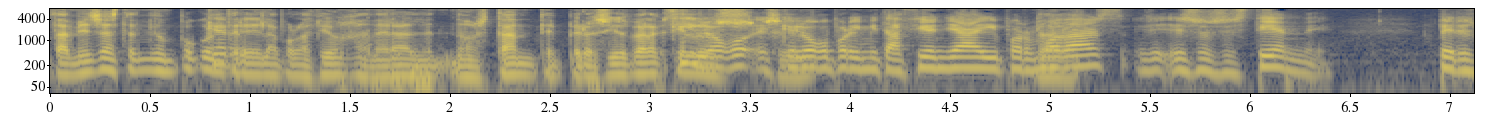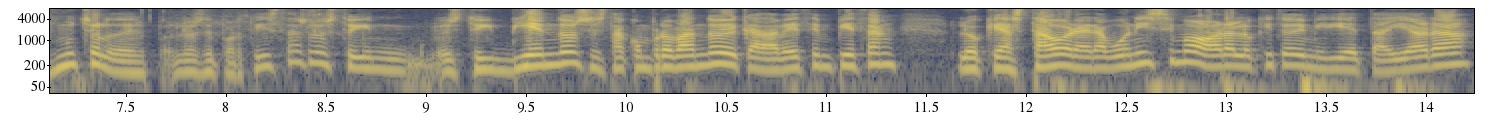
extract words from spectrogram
también se ha extendido un poco entre la población general, no obstante, pero sí es verdad que... luego, es que luego por imitación ya y por modas eso se extiende. Pero es mucho lo de los deportistas, lo estoy, estoy viendo, se está comprobando que cada vez empiezan lo que hasta ahora era buenísimo, ahora lo quito de mi dieta y ahora,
